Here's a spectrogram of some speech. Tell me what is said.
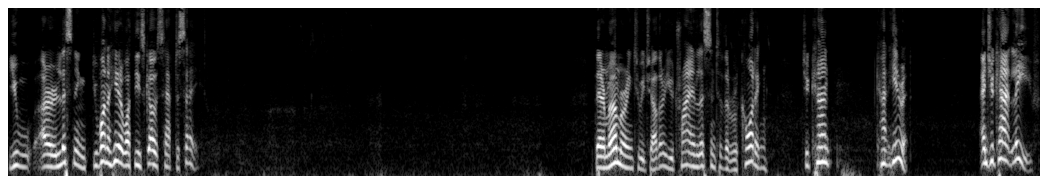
you are listening, you want to hear what these ghosts have to say. They're murmuring to each other. You try and listen to the recording, but you can't can't hear it. And you can't leave.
